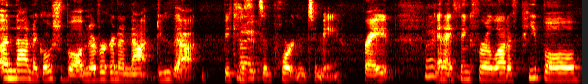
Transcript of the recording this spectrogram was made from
a non-negotiable. I'm never going to not do that because right. it's important to me, right? right? And I think for a lot of people,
